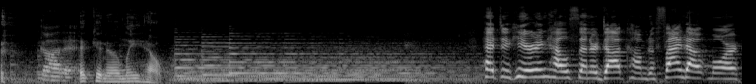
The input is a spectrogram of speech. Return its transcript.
Got it. It can only help. Head to hearinghealthcenter.com to find out more.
